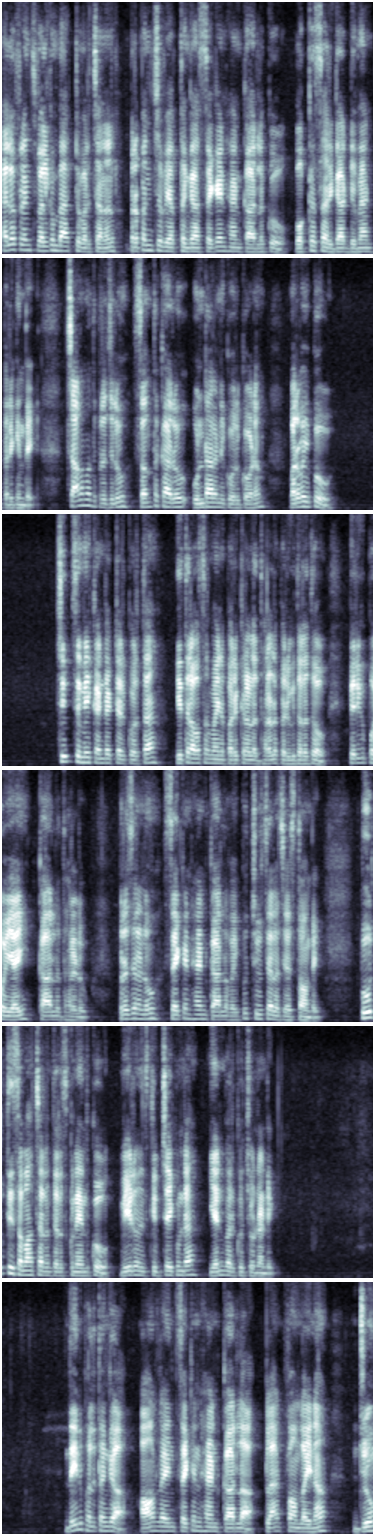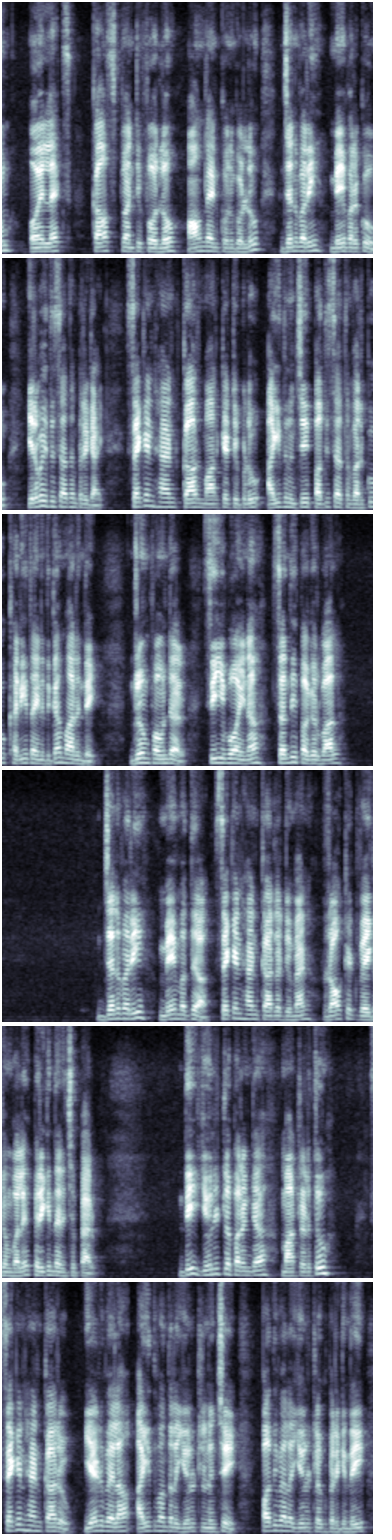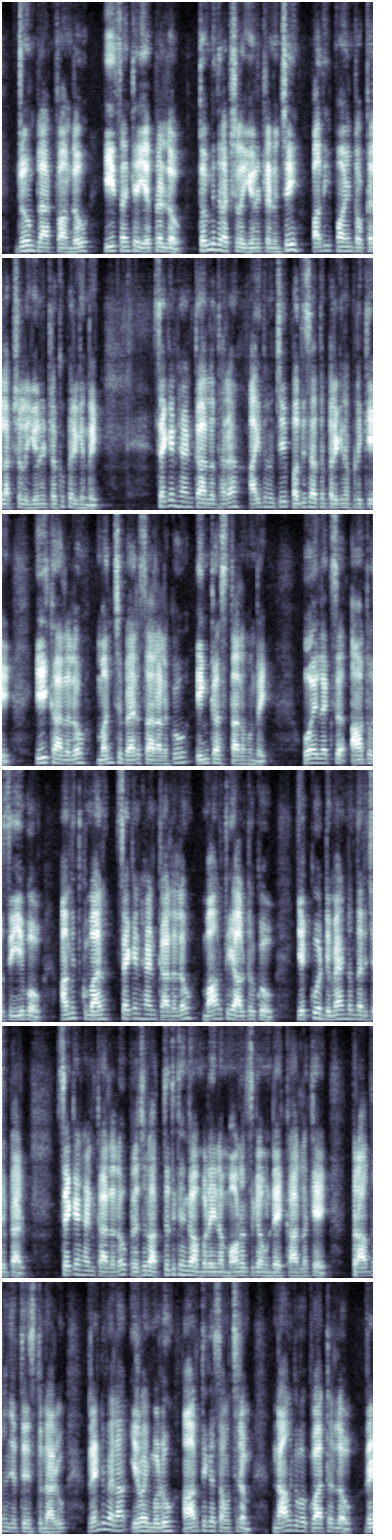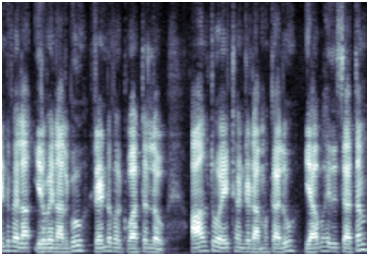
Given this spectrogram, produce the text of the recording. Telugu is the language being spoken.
Hello friends welcome back to our channel ప్రపంచవ్యాప్తంగా సెకండ్ హ్యాండ్ కార్లకు ఒక్కసారిగా డిమాండ్ పెరిగింది. చాలామంది ప్రజలు సొంత కారు ఉండాలని కోరుకోవడం మరోవైపు చిప్ సెమీ కండక్టర్ కొరత ఇతర అవసరమైన పరికరాల ధరల పెరుగుదలతో పెరిగిపోయాయి కార్ల ధరలు. ప్రజలను సెకండ్ హ్యాండ్ కార్ల వైపు చూసేలా చేస్తోంది. పూర్తి సమాచారం తెలుసుకునేందుకు వీడియోని స్కిప్ చేయకుండా ఎన్ వరకు చూడండి. దీని ఫలితంగా ఆన్లైన్ సెకండ్ హ్యాండ్ కార్ల ప్లాట్ఫామ్లైన జూమ్ ఓఎల్ఎక్స్ కాస్ ట్వంటీ ఫోర్లో ఆన్లైన్ కొనుగోళ్ళు జనవరి మే వరకు ఇరవై ఐదు శాతం పెరిగాయి. సెకండ్ హ్యాండ్ కార్ మార్కెట్ ఇప్పుడు ఐదు నుంచి పది శాతం వరకు ఖరీదైనదిగా మారింది. డ్రూమ్ ఫౌండర్ సీఈఓ అయిన సందీప్ అగర్వాల్ జనవరి మే మధ్య సెకండ్ హ్యాండ్ కార్ల డిమాండ్ రాకెట్ వేగం వలె పెరిగిందని చెప్పారు. ది యూనిట్ల పరంగా మాట్లాడుతూ సెకండ్ హ్యాండ్ కారు ఏడు వేల ఐదు వందల యూనిట్ల నుంచి పదివేల యూనిట్లకు పెరిగింది. డ్రూమ్ ప్లాట్ఫామ్లో ఈ సంఖ్య ఏప్రిల్లో తొమ్మిది లక్షల యూనిట్ల నుంచి పది పాయింట్ ఒక్క లక్షల యూనిట్లకు పెరిగింది. సెకండ్ హ్యాండ్ కార్ల ధర ఐదు నుంచి పది శాతం పెరిగినప్పటికీ ఈ కార్లలో మంచి బేరసారాలకు ఇంకా స్థలం ఉంది. OLX auto CEO Amit Kumar second hand కార్లలో మారుతి ఆల్టోకు ఎక్కువ డిమాండ్ ఉందని చెప్పారు. సెకండ్ హ్యాండ్ కార్లలో ప్రజలు అత్యధికంగా అమ్ముడైన మోడల్స్గా ఉండే కార్లకే ప్రాధాన్యతనిస్తున్నారు రెండు వేల ఇరవై మూడు ఆర్థిక సంవత్సరం నాలుగవ క్వార్టర్లో రెండు వేల ఇరవై నాలుగు రెండవ క్వార్టర్లో ఆల్టో ఎయిట్ హండ్రెడ్ అమ్మకాలు యాభై ఐదు శాతం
